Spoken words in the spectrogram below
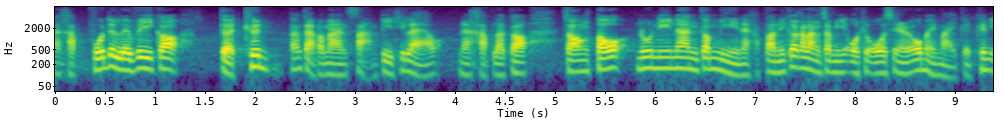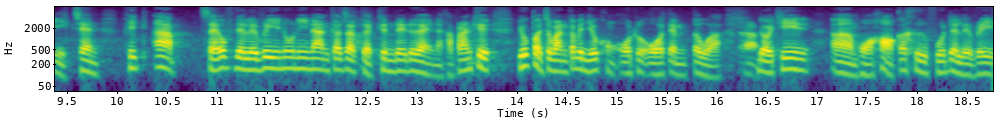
นะครับฟู้ดเดลิเวอรี่ก็เกิดขึ้นตั้งแต่ประมาณ 3 ปีที่แล้วนะครับแล้วก็จองโต๊ะนู่นนี่นั่นก็มีนะครับตอนนี้ก็กำลังจะมี O2O scenario ใหม่ๆ เกิดขึ้นอีก เช่น Pick up self delivery นู่นนี่นั่นก็จะเกิดขึ้นเรื่อยๆนะครับเพราะฉะนั้นคือยุคปัจจุบันก็เป็นยุคของ O2O เต็มตัวครับโดยที่เอ่อหัวหอกก็คือ food delivery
